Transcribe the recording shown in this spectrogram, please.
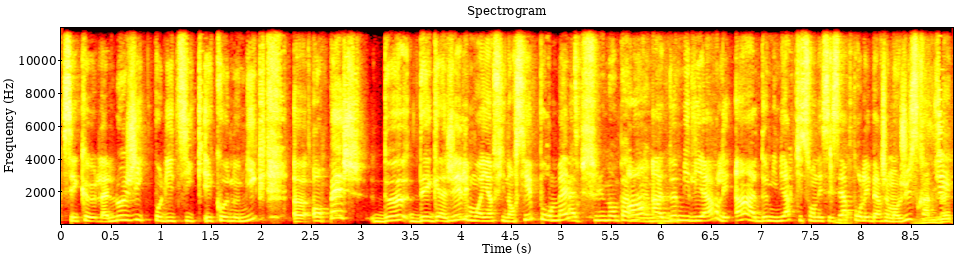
c'est que la logique politique économique euh, empêche de dégager les moyens financiers pour mettre Absolument pas 1 à 2 milliards, les 1 à 2 milliards qui sont nécessaires pour l'hébergement. Juste rappeler,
